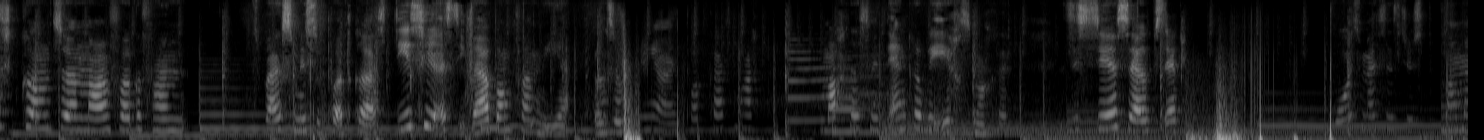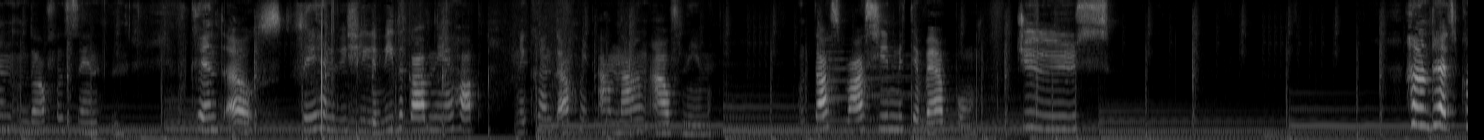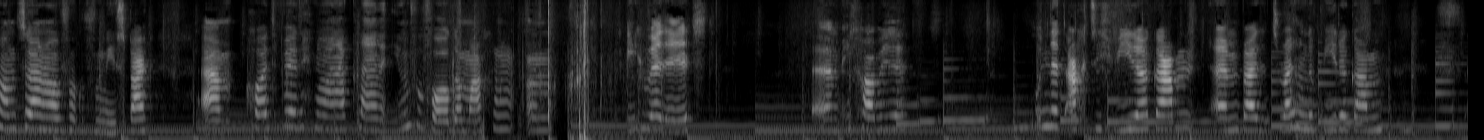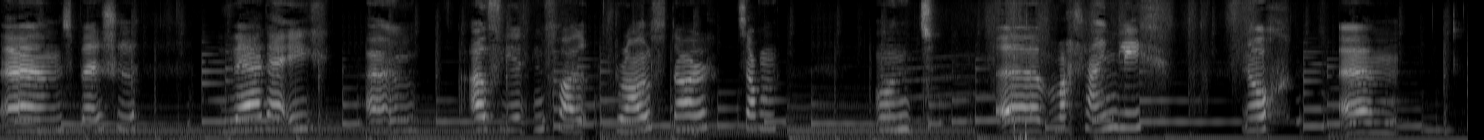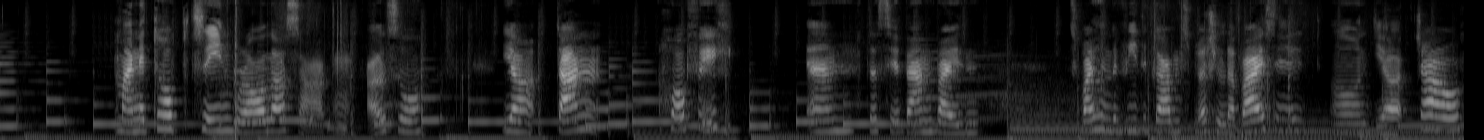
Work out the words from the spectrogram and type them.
herzlich willkommen zu einer neuen Folge von Spice Missile Podcast. Dies hier ist die Werbung von mir. Also, wenn ihr einen Podcast macht, macht das mit Enkel, wie ich es mache. Es ist sehr selbsterklärend. Voice Messages bekommen und auch versenden. Ihr könnt auch sehen, wie viele Wiedergaben ihr habt und ihr könnt auch mit anderen aufnehmen. Und das war's hier mit der Werbung. Tschüss! Und herzlich willkommen zu einer neuen Folge von mir, Spike. Ähm, heute werde ich nur eine kleine Infofolge machen. Ähm, ich werde jetzt, ähm, ich habe jetzt 180 Wiedergaben. Ähm, bei den 200 Wiedergaben ähm, Special werde ich ähm, auf jeden Fall Brawl Star zocken und äh, wahrscheinlich noch ähm, meine Top 10 Brawler sagen. Also, ja, dann hoffe ich, ähm, dass ihr dann bei den 200 Wiedergaben Special dabei seid. Und ja, ciao.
